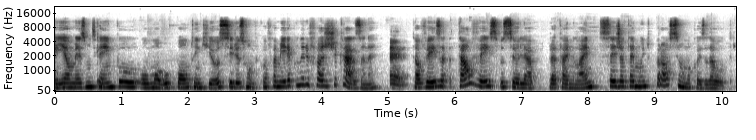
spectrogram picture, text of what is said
Sim, e ao mesmo sim. tempo, o, o ponto em que o Sirius rompe com a família é quando ele foge de casa, né? É, Talvez, talvez se você olhar pra timeline, seja até muito próximo uma coisa da outra.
